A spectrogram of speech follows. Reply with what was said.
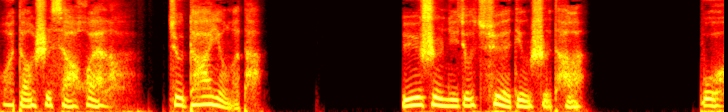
我当时吓坏了，就答应了他。于是你就确定是他？不，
